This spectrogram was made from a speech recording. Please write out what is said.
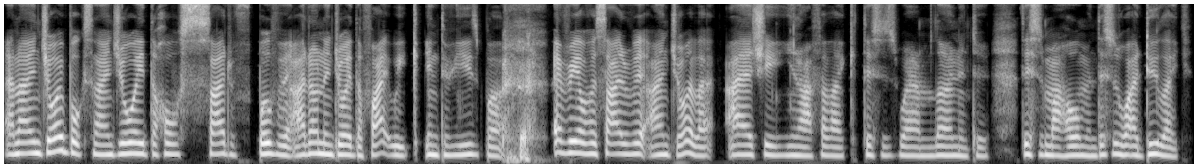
And I enjoy books and I enjoy the whole side of both of it. I don't enjoy the fight week interviews, but every other side of it, I enjoy. Like, I actually, you know, I feel like this is where I'm learning to, this is my home and this is what I do. Like,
